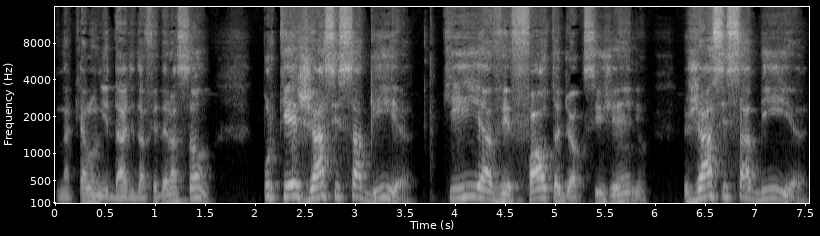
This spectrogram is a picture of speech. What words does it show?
naquela unidade da federação, porque já se sabia que ia haver falta de oxigênio, já se sabia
